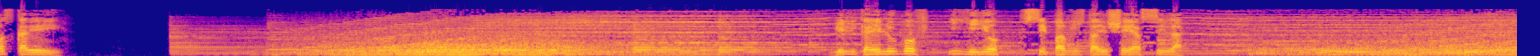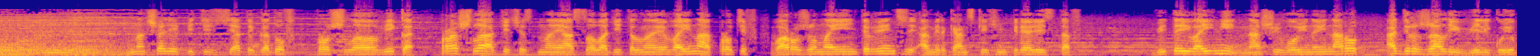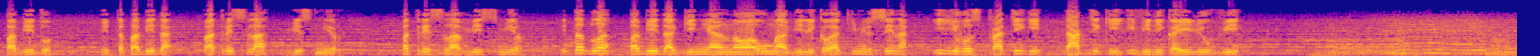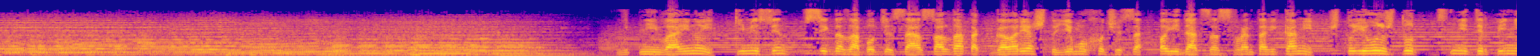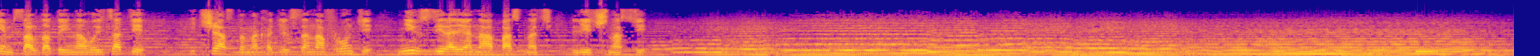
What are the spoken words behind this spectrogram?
Голос Кореи. Великая любовь и ее всепобеждающая сила. В начале 50-х годов прошлого века прошла Отечественная освободительная война против вооруженной интервенции американских империалистов. В этой войне наши воины и народ одержали великую победу. Эта победа потрясла весь мир. Потрясла весь мир. Это была победа гениального ума великого Ким Ир Сена и его стратегии, тактики и великой любви. Дни войны Ким Ир Сен всегда заботился о солдатах, говоря, что ему хочется повидаться с фронтовиками, что его ждут с нетерпением солдаты на высоте, и часто находился на фронте, невзирая на опасность личности.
